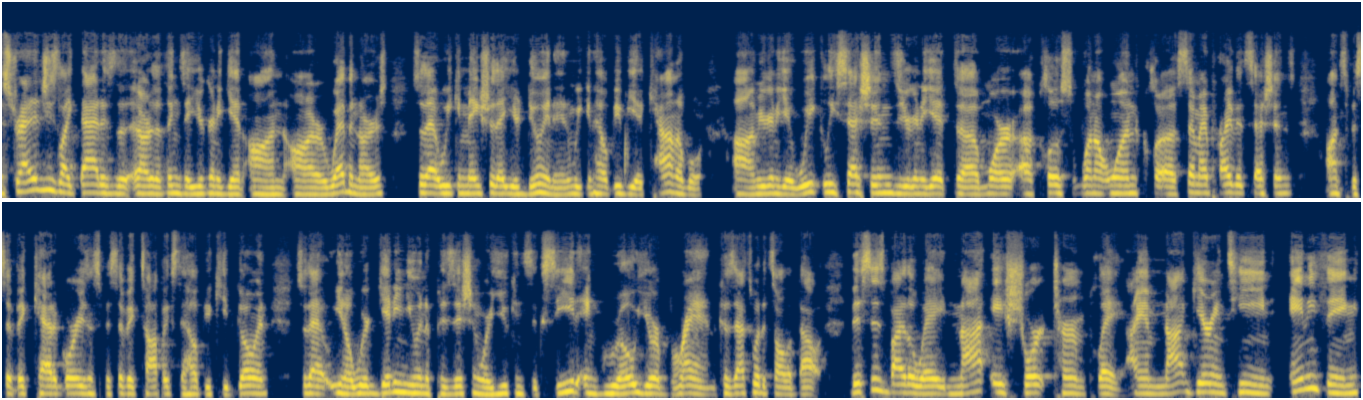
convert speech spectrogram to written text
strategies like that is the, are the things that you're going to get on our webinars so that we can make sure that you're doing it and we can help you be accountable. Um, you're going to get weekly sessions. You're going to get uh, more uh, close one-on-one, uh, semi-private sessions on specific categories and specific topics to help you keep going, so that you know we're getting you in a position where you can succeed and grow your brand because that's what it's all about. This is, by the way, not a short-term play. I am not guaranteeing anything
